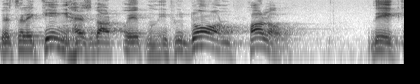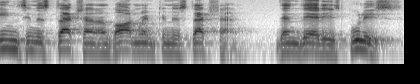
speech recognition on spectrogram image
a king has got weapon. If you don't follow the king's instruction and government instruction, then there is police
